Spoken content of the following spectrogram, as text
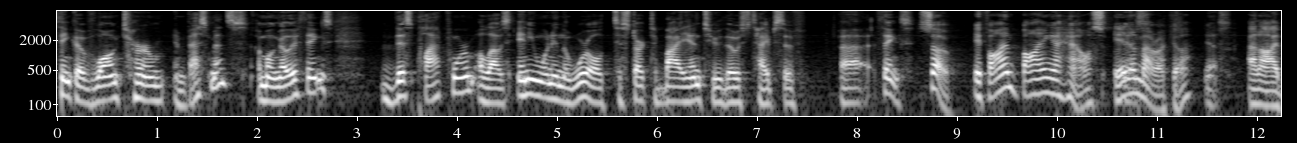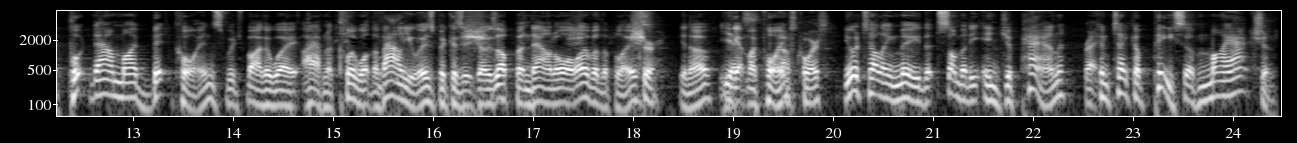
think of long term investments, among other things, this platform allows anyone in the world to start to buy into those types of uh, things. So, if I'm buying a house in Yes. America, Yes. and I put down my bitcoins, which, by the way, I haven't a clue what the value is because it goes up and down all over the place. Sure. You know, you Yes, get my point. of course. You're telling me that somebody in Japan Right. can take a piece of my action,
